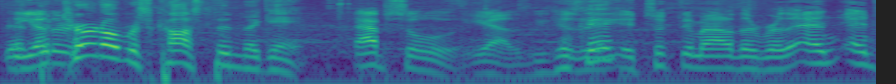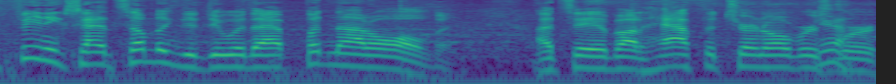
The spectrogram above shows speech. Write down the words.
the, the other, turnovers cost them the game. Absolutely, yeah, because okay. it, it, took them out of their rhythm. And, and Phoenix had something to do with that, but not all of it. I'd say about half the turnovers yeah. were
